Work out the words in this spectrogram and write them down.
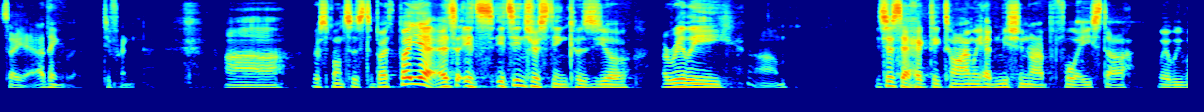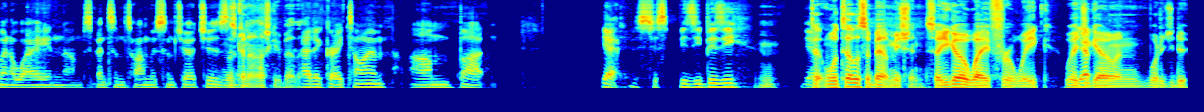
So yeah, I think different uh, responses to both. But yeah, it's it's it's interesting because you're a really. Um, it's just a hectic time. We had mission right before Easter where we went away and um, spent some time with some churches. I was going to ask you about that. had a great time. Um, but yeah, it's just busy, busy. Mm. Yeah. T- well, tell us about mission. So you go away for a week. Where'd Yep. you go and what did you do?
